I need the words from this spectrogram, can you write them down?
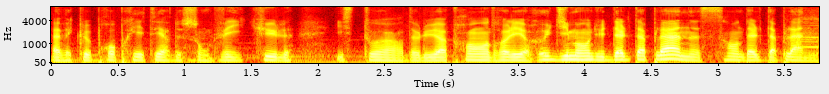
avec le propriétaire de son véhicule, histoire de lui apprendre les rudiments du deltaplane sans deltaplane.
